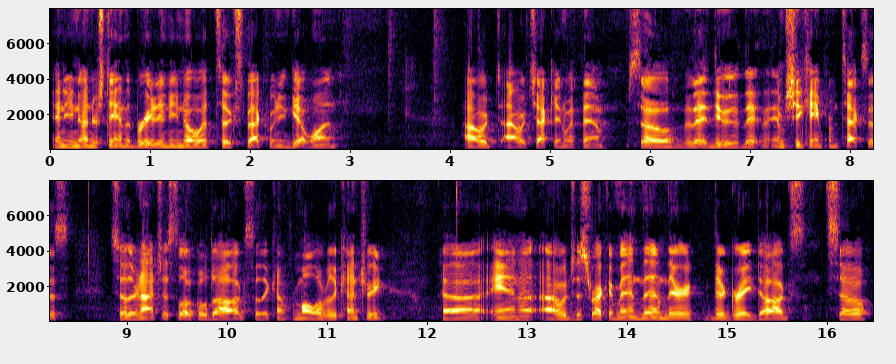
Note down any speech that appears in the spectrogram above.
and you understand the breed and you know what to expect when you get one, I would I would check in with them. So they do. They, and she came from Texas, so they're not just local dogs. So they come from all over the country. Uh, and uh, I would just recommend them. They're they're great dogs. So,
